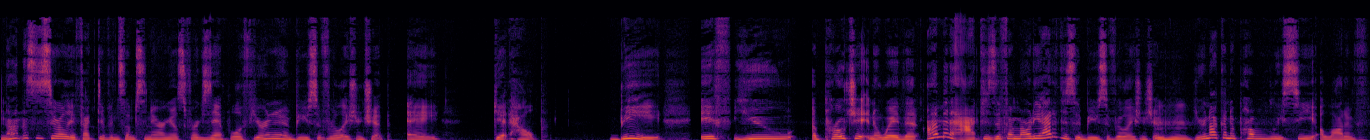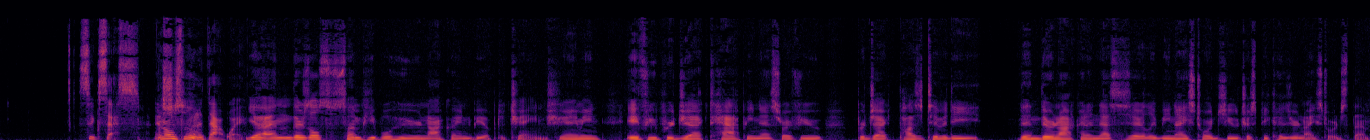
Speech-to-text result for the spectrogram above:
not necessarily effective in some scenarios. For example, if you're in an abusive relationship, A, get help. B, if you approach it in a way that I'm going to act as if I'm already out of this abusive relationship, Mhm. you're not going to probably see a lot of success. And Let's just also- put it that way. Yeah, and there's also some people who you're not going to be able to change. You know what I mean? If you project happiness or if you project positivity, then they're not going to necessarily be nice towards you just because you're nice towards them.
